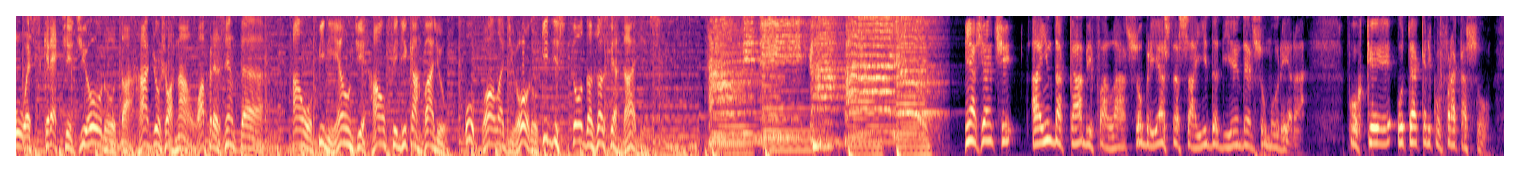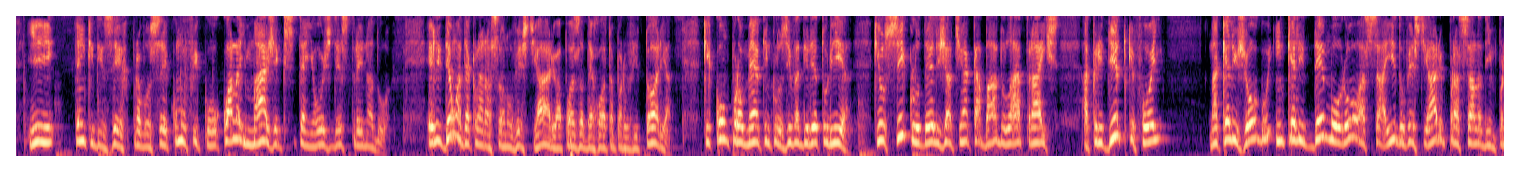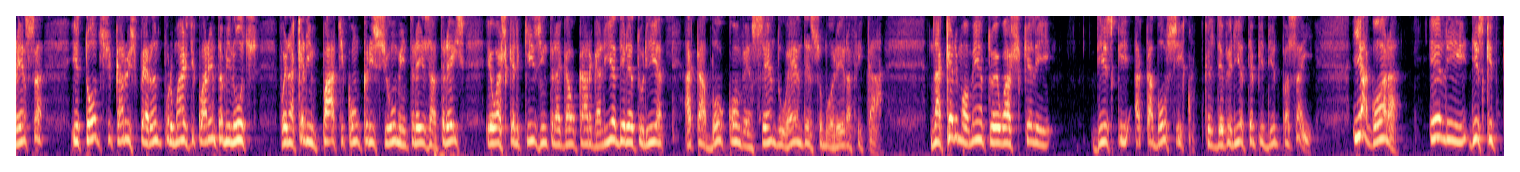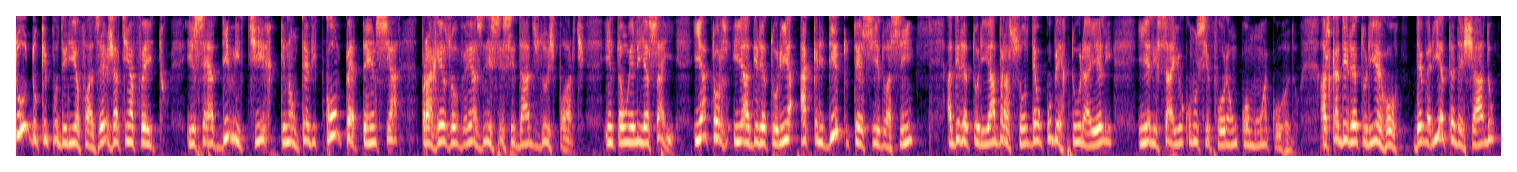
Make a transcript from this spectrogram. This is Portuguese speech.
O Escrete de Ouro da Rádio Jornal apresenta a opinião de Ralph de Carvalho, o bola de ouro que diz todas as verdades. Ralph de Carvalho! Minha gente, ainda cabe falar sobre esta saída de Anderson Moreira, porque o técnico fracassou. E tem que dizer para você como ficou, qual a imagem que se tem hoje desse treinador. Ele deu uma declaração no vestiário após a derrota para o Vitória, que compromete inclusive a diretoria, que o ciclo dele já tinha acabado lá atrás. Acredito que foi naquele jogo em que ele demorou a sair do vestiário para a sala de imprensa e todos ficaram esperando por mais de 40 minutos. Foi naquele empate com o Criciúma em 3 a 3 Eu acho que ele quis entregar o cargo ali. A diretoria acabou convencendo o Anderson Moreira a ficar. Naquele momento, eu acho que ele diz que acabou o ciclo, porque ele deveria ter pedido para sair. E agora, ele diz que tudo que poderia fazer já tinha feito. Isso é admitir que não teve competência para resolver as necessidades do esporte. Então ele ia sair. E a, e a diretoria, acredito ter sido assim, a diretoria abraçou, deu cobertura a ele e ele saiu como se fora um comum acordo. Acho que a diretoria errou. Deveria ter deixado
